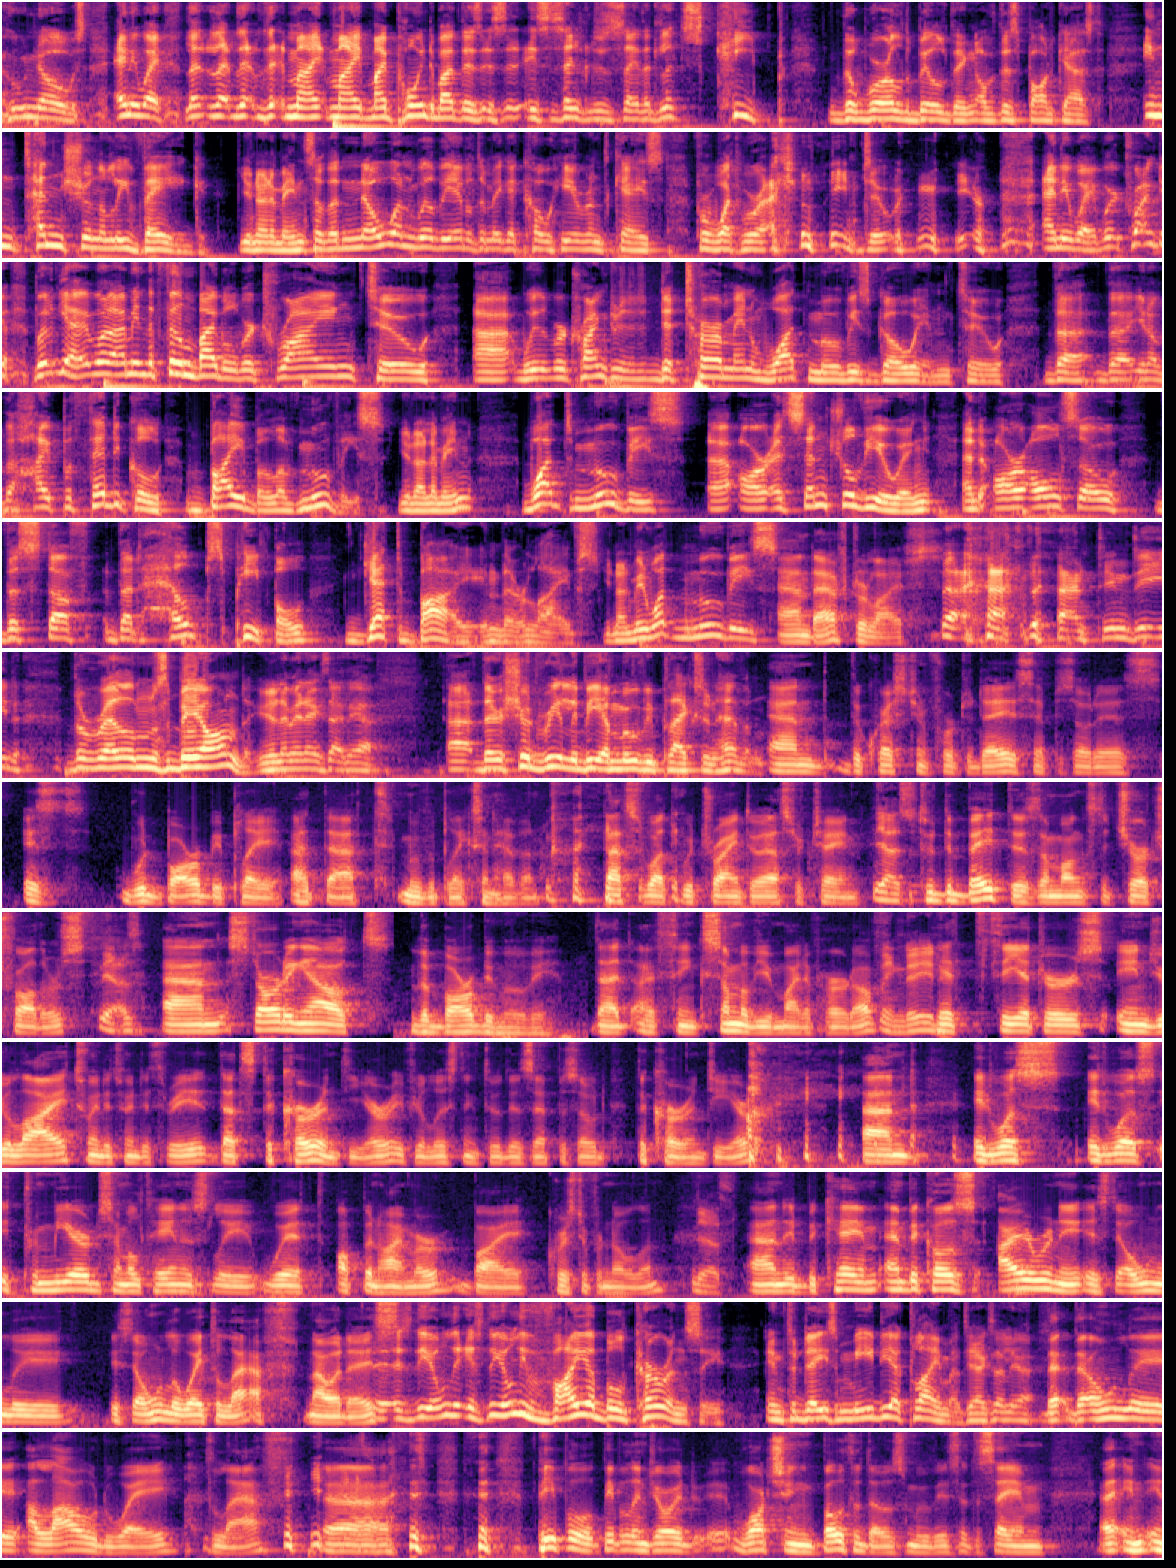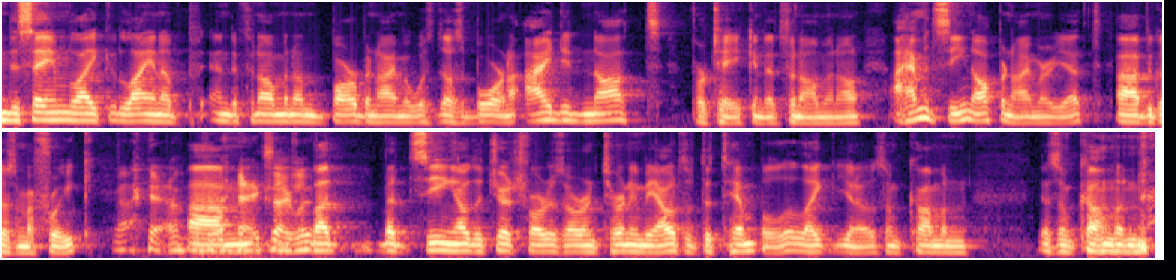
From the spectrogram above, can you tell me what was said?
Who knows? Anyway, let, let, let- my my my point about this is is essentially to say that let's keep the world building of this podcast intentionally vague. You know what I mean? So that no one will be able to make a coherent case for what we're actually doing here. Anyway, we're trying to, but yeah, well, I mean, the film Bible, we're trying to, uh, we- we're trying to determine what movies go into the, the, you know, the hypothetical Bible of movies. You know what I mean? What movies uh, are essential viewing and are also the stuff that helps people get by in their lives? You know what I mean? What movies And afterlives. and indeed the realms beyond. You know what I mean? Exactly. Yeah. Uh, there should really be a movieplex in heaven. And the question for today's episode is: Is would Barbie play at that movieplex in heaven? That's what we're trying to ascertain. Yes. To debate this amongst the church fathers. Yes. And starting out the Barbie movie. That I think some of you might have heard of. Indeed. Hit theaters in July 2023. That's the current year. If you're listening to this episode, the current year, and it was it was it premiered simultaneously with Oppenheimer by Christopher Nolan. Yes. and it became and because irony is the only is the only way to laugh nowadays. It's the only it's the only viable currency in today's media climate. Yeah, exactly. Yeah. the, the only allowed way to laugh. uh, people people enjoyed watching both of those movies at the same uh, in in the same like lineup, and the phenomenon Barbenheimer was thus born. I did not partake in that phenomenon. I haven't seen Oppenheimer yet uh, because I'm a freak. Yeah, Um, exactly. But but seeing how the church fathers are and turning me out of the temple, like you know some common some common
